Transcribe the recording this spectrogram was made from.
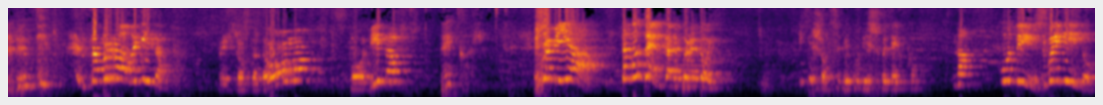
Затремтів, забрали діда. Прийшов додому, пообідав та й каже, Куценка не перетой. І пішов собі кудись швиденько. На, куди ж ви, діду?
